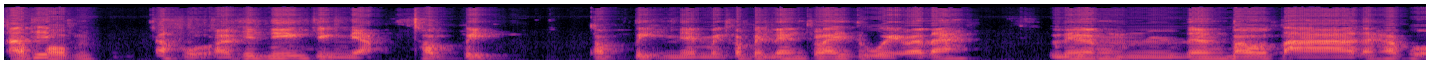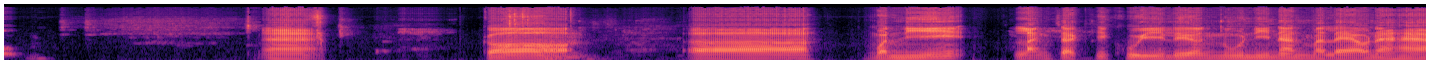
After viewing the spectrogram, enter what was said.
ครับอาทิตผย์มโอ้โหอาทิตย์นี้จริงๆเนี่ย topic topic เนี่ยมันก็เป็นเรื่องใกล้ตัวอยู่แล้วนะเรื่องเรื่องเบ้าตานะครับผม อ่า ก็เอ่อวันนี้หลังจากที่คุยเรื่องนู้นนี่นั่นมาแล้วนะฮะ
